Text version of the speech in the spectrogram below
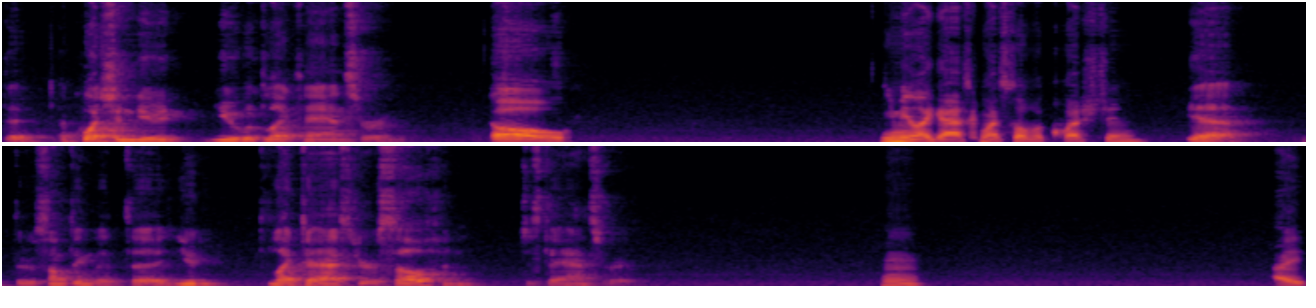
that, a question you you would like to answer. oh, you mean like ask myself a question? Yeah, if there's something that uh, you'd like to ask yourself and just to answer it. Hmm. I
